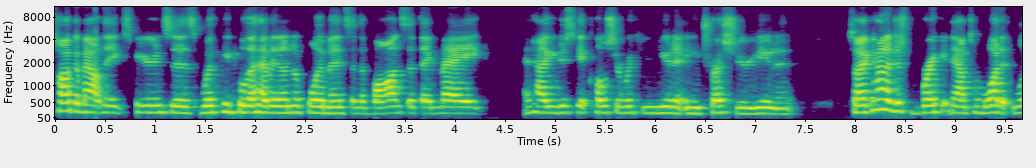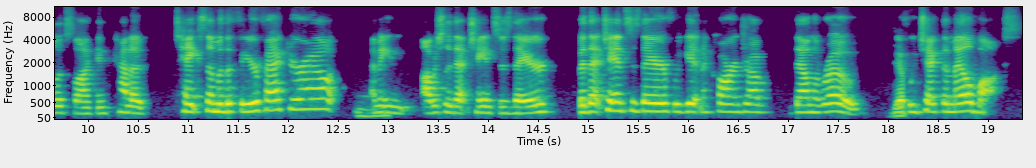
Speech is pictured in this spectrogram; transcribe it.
talk about the experiences with people that have been on deployments and the bonds that they make and how you just get closer with your unit and you trust your unit. So I kind of just break it down to what it looks like and kind of take some of the fear factor out. I mm-hmm. mean, obviously that chance is there, but that chance is there if we get in a car and drive down the road, Yep. if we check the mailbox.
